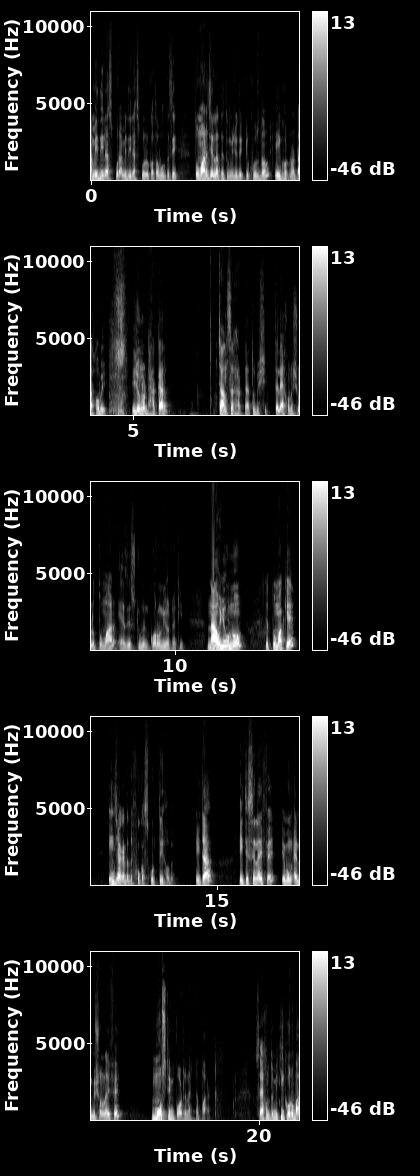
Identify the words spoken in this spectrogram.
আমি দিনাজপুর, আমি দিনাজপুরের কথা বলতেছি। তোমার জেলাতে তুমি যদি একটু খোঁজ নাও, এই ঘটনাটা হবে। এই জন্য ঢাকার চান্সের হারটা এত বেশি। তাহলে এখন আসলে তোমার অ্যাজ এ স্টুডেন্ট করণীয়টা কি? নাও ইউ নো যে তোমাকে এই জায়গাটাতে ফোকাস করতেই হবে। এটা এইচএসসি লাইফে এবং অ্যাডমিশন লাইফে মোস্ট ইম্পর্ট্যান্ট একটা পার্ট সো এখন তুমি কি করবা?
